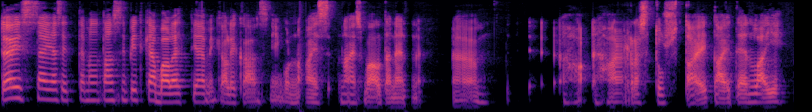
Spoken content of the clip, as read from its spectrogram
töissä. Ja sitten mä tanssin pitkää balettia, mikä oli myös niin kuin nais, naisvaltainen äh, harrastus tai taiteen laji.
